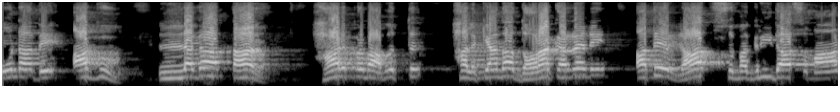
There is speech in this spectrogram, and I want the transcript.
ਉਹਨਾਂ ਦੇ ਆਗੂ ਲਗਾਤਾਰ ਹੜ੍ਹ ਪ੍ਰਭਾਵਿਤ ਹਲਕਿਆਂ ਦਾ ਦੌਰਾ ਕਰ ਰਹੇ ਨੇ ਅਤੇ ਰਾਤ ਸਮੱਗਰੀ ਦਾ ਸਮਾਨ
